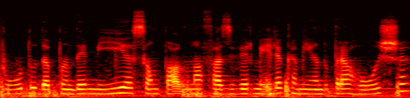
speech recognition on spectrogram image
tudo, da pandemia, São Paulo na fase vermelha, caminhando para a roxa,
